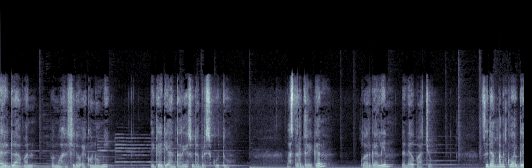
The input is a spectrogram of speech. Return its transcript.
Dari delapan penguasa shadow ekonomi, tiga di antaranya sudah bersekutu. Master Dragon, keluarga Lin dan El Pacho. Sedangkan keluarga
